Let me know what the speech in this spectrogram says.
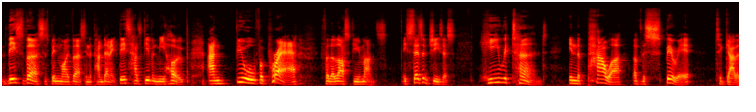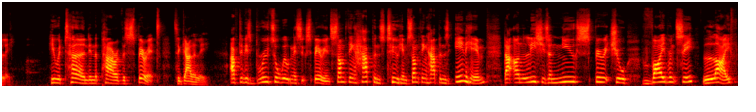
This verse has been my verse in the pandemic. This has given me hope and fuel for prayer for the last few months. It says of Jesus, He returned in the power of the Spirit to Galilee. He returned in the power of the Spirit to Galilee. After this brutal wilderness experience, something happens to him, something happens in him that unleashes a new spiritual vibrancy, life,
